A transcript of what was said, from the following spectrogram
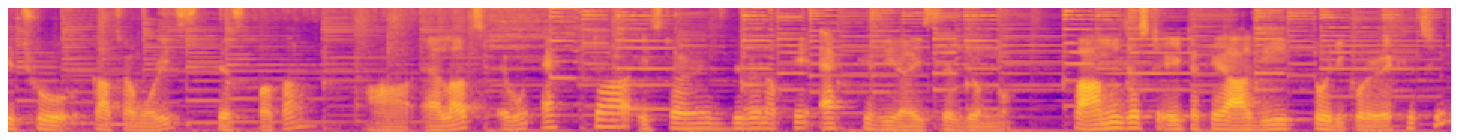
কিছু কাঁচামরিচ, তেজপাতা এলাচ এবং একটা স্টারনিস দেবেন আপনি এক কেজি রাইসের জন্য। তো আমি জাস্ট এইটাকে আগেই তৈরি করে রেখেছি।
